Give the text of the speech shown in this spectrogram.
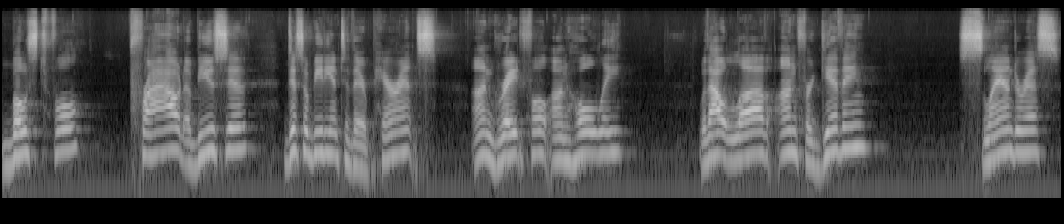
boastful, proud, abusive, disobedient to their parents, ungrateful, unholy, without love, unforgiving, slanderous,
